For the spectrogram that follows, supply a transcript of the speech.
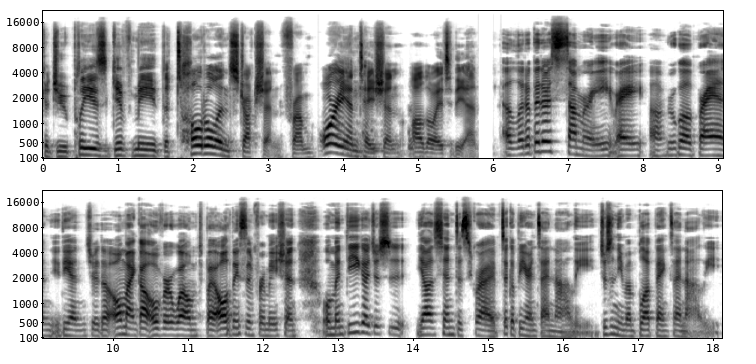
could you please give me the total instruction from orientation all the way to the end? a little bit of summary, right? 呃，如果 Brian 有点觉得 Oh my God overwhelmed by all this information，我们第一个就是要先 describe 这个病人在哪里，就是你们 blood bank 在哪里，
